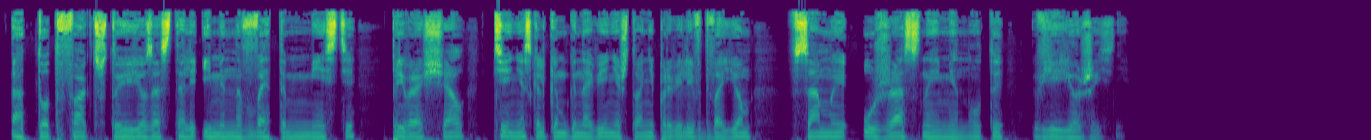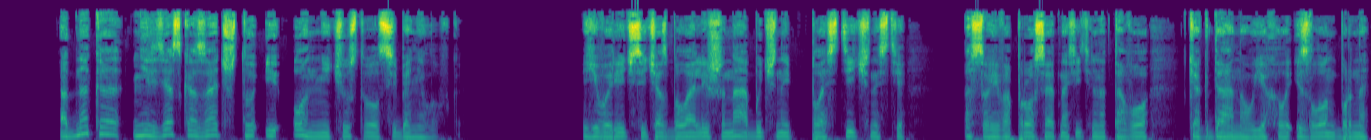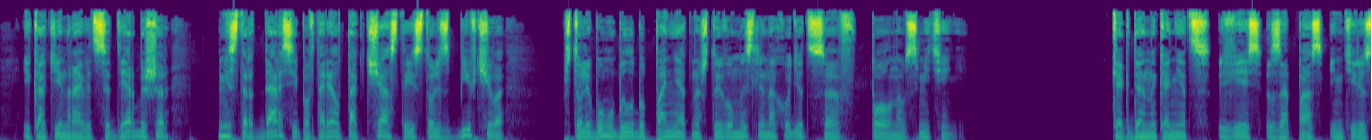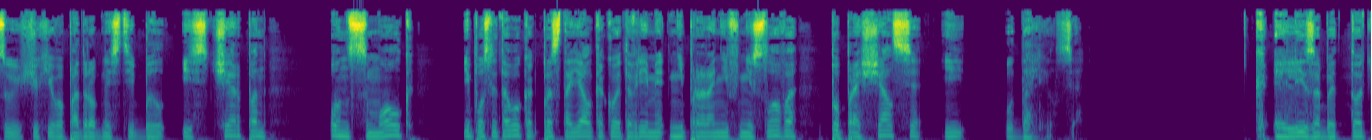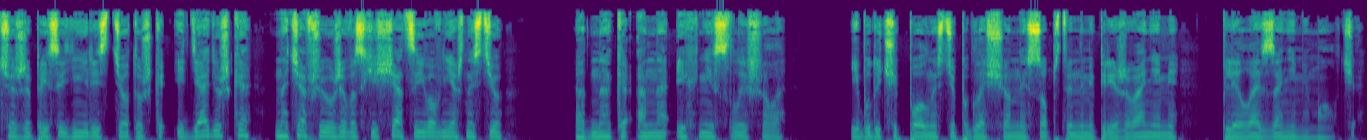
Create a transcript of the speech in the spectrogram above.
А тот факт, что ее застали именно в этом месте, превращал те несколько мгновений, что они провели вдвоем, в самые ужасные минуты в ее жизни. Однако нельзя сказать, что и он не чувствовал себя неловко. Его речь сейчас была лишена обычной пластичности, а свои вопросы относительно того, когда она уехала из Лонгбурна и как ей нравится Дербишер, мистер Дарси повторял так часто и столь сбивчиво, что любому было бы понятно, что его мысли находятся в полном смятении. Когда, наконец, весь запас интересующих его подробностей был исчерпан — он смолк и после того, как простоял какое-то время, не проронив ни слова, попрощался и удалился. К Элизабет тотчас же присоединились тетушка и дядюшка, начавшие уже восхищаться его внешностью, однако она их не слышала и, будучи полностью поглощенной собственными переживаниями, плелась за ними молча.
